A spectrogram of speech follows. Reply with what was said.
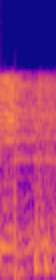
Josh.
